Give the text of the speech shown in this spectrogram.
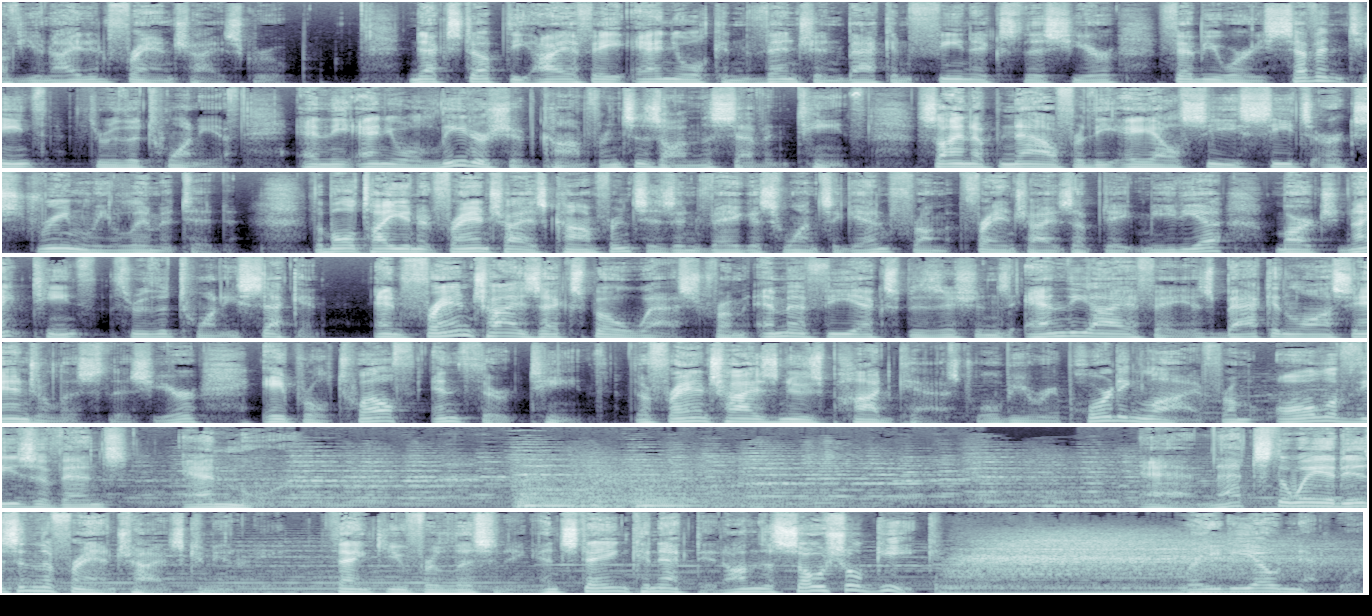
of United Franchise Group. Next up, the IFA annual convention back in Phoenix this year, February 17th through the 20th, and the annual leadership conference is on the 17th. Sign up now for the ALC. Seats are extremely limited. The multi unit franchise conference is in Vegas once again from Franchise Update Media, March 19th through the 22nd. And Franchise Expo West from MFV Expositions and the IFA is back in Los Angeles this year, April 12th and 13th. The Franchise News Podcast will be reporting live from all of these events and more. And that's the way it is in the franchise community. Thank you for listening and staying connected on the Social Geek Radio Network.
